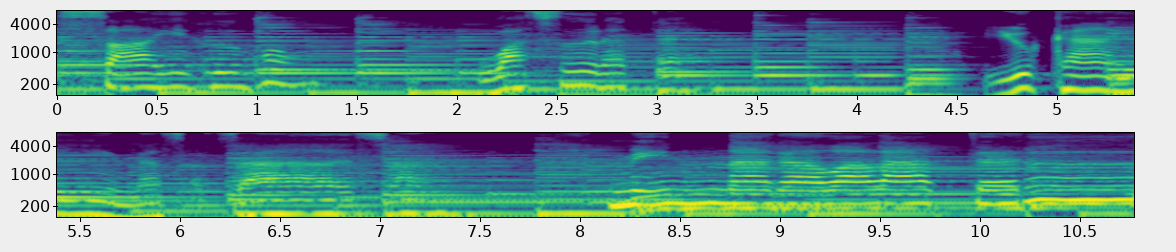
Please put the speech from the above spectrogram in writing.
財布を忘れて。愉快なサザエさん。みんなが笑ってる。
